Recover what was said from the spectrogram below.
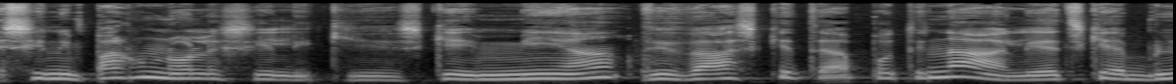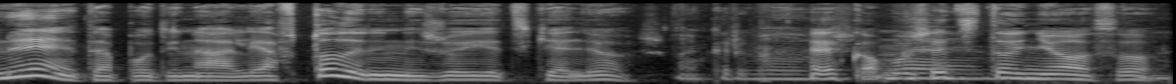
συνυπάρχουν όλες οι ηλικίες και η μία διδάσκεται από την άλλη έτσι και εμπνέεται από την άλλη. Αυτό δεν είναι η ζωή έτσι κι αλλιώς. Ακριβώς. Ε, Κάπως Ναι. έτσι το νιώθω.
